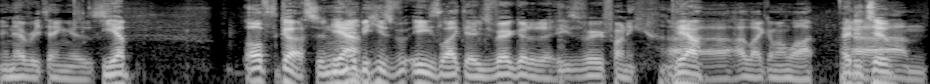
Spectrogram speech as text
and everything is Yep. off the cuff. And Yeah. maybe he's he's like that. He's very good at it. He's very funny. Yeah. uh, I like him a lot. I do too. Um,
